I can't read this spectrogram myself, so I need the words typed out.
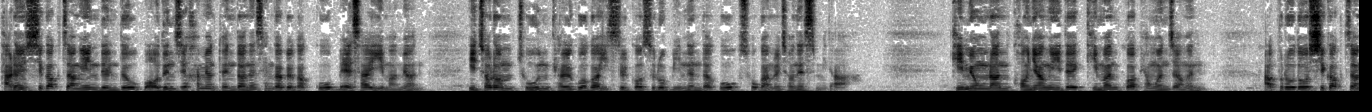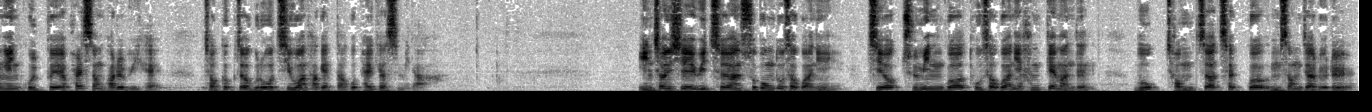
다른 시각장애인들도 뭐든지 하면 된다는 생각을 갖고 매사에 임하면 이처럼 좋은 결과가 있을 것으로 믿는다고 소감을 전했습니다. 김용란 건양의대 김한과 병원장은 앞으로도 시각장애인 골프의 활성화를 위해 적극적으로 지원하겠다고 밝혔습니다. 인천시에 위치한 수봉도서관이 지역 주민과 도서관이 함께 만든 묵 점자 책과 음성 자료를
